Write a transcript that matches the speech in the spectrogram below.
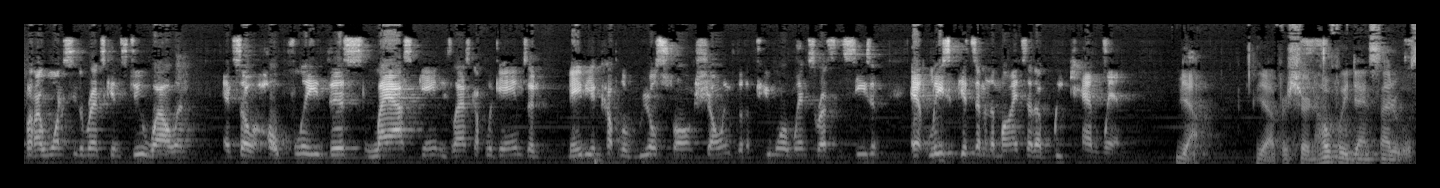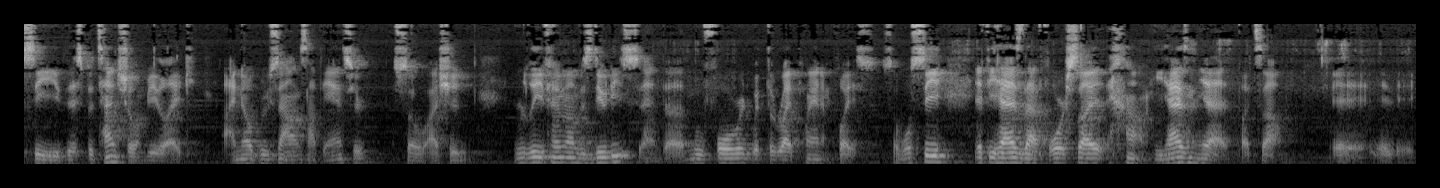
but I want to see the Redskins do well. And, and so hopefully this last game, these last couple of games, and maybe a couple of real strong showings with a few more wins the rest of the season, at least gets them in the mindset of we can win. Yeah, yeah, for sure. And hopefully Dan Snyder will see this potential and be like, I know Bruce Allen's not the answer, so I should relieve him of his duties and uh, move forward with the right plan in place. So we'll see if he has that foresight. he hasn't yet, but um, it, it,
